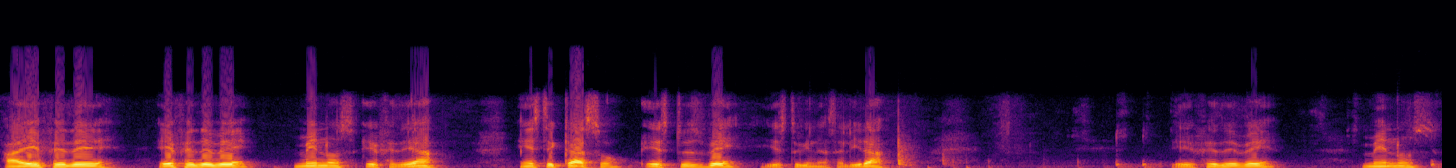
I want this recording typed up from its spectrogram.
a f de, f de b menos f de a. En este caso, esto es b y esto viene a salir a. f de b menos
